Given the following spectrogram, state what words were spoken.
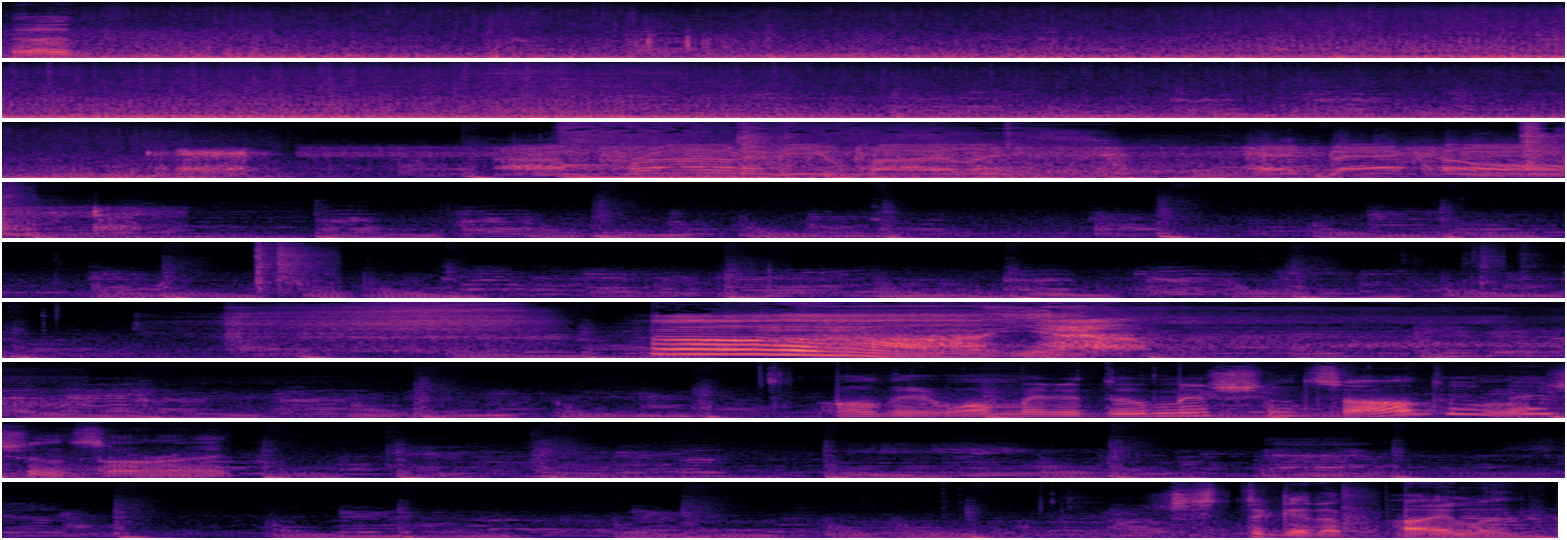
So good. I'm proud of you, pilots. Head back home. Ah, yeah. Oh, they want me to do missions? I'll do missions, alright. To get a pilot.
